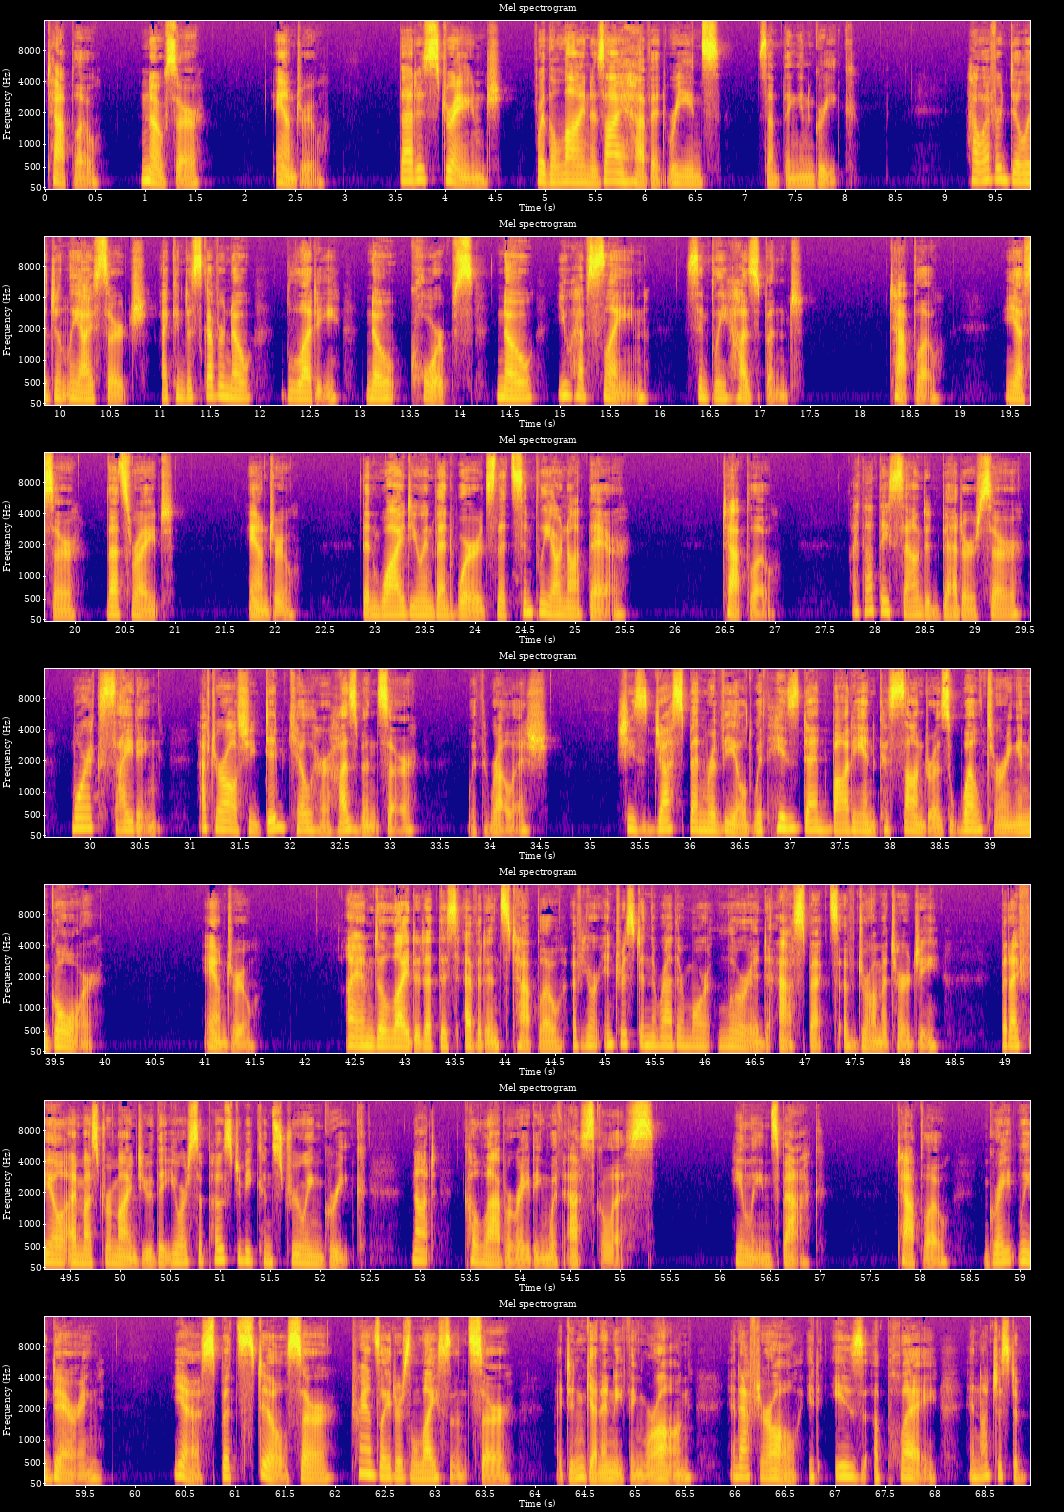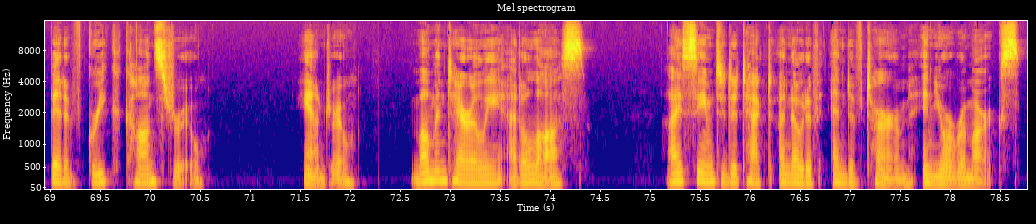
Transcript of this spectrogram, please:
Taplow. No, sir. Andrew. That is strange, for the line as I have it reads something in Greek. However diligently I search, I can discover no bloody, no corpse, no you have slain, simply husband. Taplow. Yes, sir, that's right. Andrew. Then why do you invent words that simply are not there? Taplow. I thought they sounded better, sir. More exciting. After all, she did kill her husband, sir. With relish. She's just been revealed with his dead body and Cassandra's weltering in gore. Andrew. I am delighted at this evidence, Taplow, of your interest in the rather more lurid aspects of dramaturgy. But I feel I must remind you that you are supposed to be construing Greek, not collaborating with Aeschylus. He leans back. Taplow, greatly daring. Yes, but still, sir, translator's license, sir. I didn't get anything wrong, And after all, it is a play and not just a bit of Greek construe. Andrew, momentarily at a loss, I seem to detect a note of end of term in your remarks.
